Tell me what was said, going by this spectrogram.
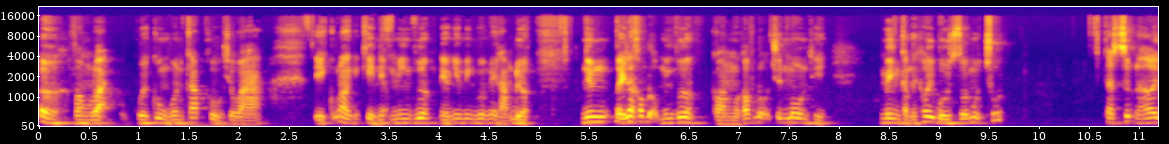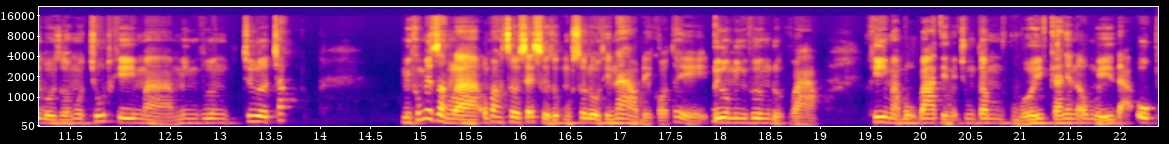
ở vòng loại cuối cùng World Cup khu châu Á. Thì cũng là cái kỷ niệm Minh Vương nếu như Minh Vương này làm được. Nhưng đấy là góc độ Minh Vương. Còn một góc độ chuyên môn thì mình cảm thấy hơi bối rối một chút. Thật sự là hơi bối rối một chút khi mà Minh Vương chưa chắc mình không biết rằng là ông Park sẽ sử dụng một sơ đồ thế nào để có thể đưa Minh Vương được vào. Khi mà bộ ba tiền vệ trung tâm với cá nhân ông ấy đã ok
